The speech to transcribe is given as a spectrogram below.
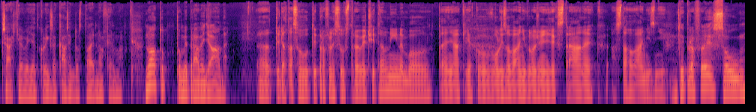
třeba chtěl vědět, kolik zakázek dostala jedna firma. No a to, to my právě děláme. Eh, ty data jsou, ty profily jsou strojově čitelný, nebo to je nějaký jako volizování vyložení těch stránek a stahování z nich? Ty profily jsou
